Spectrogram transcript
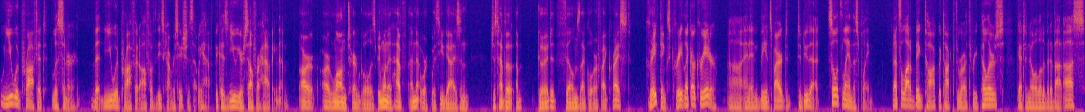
You would profit, listener. That you would profit off of these conversations that we have because you yourself are having them. Our our long term goal is we want to have a network with you guys and just have a, a good films that glorify Christ. Create things, create like our creator, uh, and, and be inspired to, to do that. So let's land this plane. That's a lot of big talk. We talked through our three pillars, got to know a little bit about us,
